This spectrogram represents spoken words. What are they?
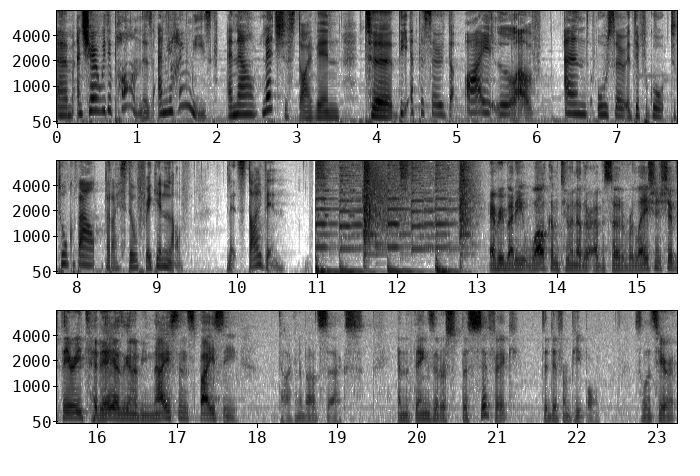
um, and share it with your partners and your homies. And now let's just dive in to the episode that I love and also are difficult to talk about, but I still freaking love. Let's dive in. Everybody, welcome to another episode of Relationship Theory. Today is going to be nice and spicy, talking about sex and the things that are specific to different people. So let's hear it.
